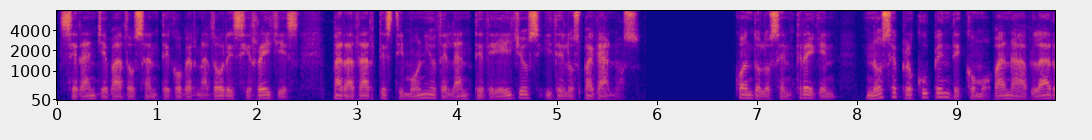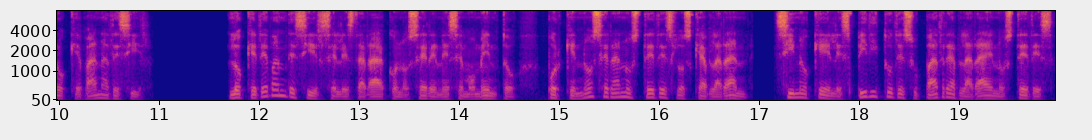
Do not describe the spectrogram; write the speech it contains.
serán llevados ante gobernadores y reyes, para dar testimonio delante de ellos y de los paganos. Cuando los entreguen, no se preocupen de cómo van a hablar o qué van a decir. Lo que deban decir se les dará a conocer en ese momento, porque no serán ustedes los que hablarán, sino que el Espíritu de su Padre hablará en ustedes,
